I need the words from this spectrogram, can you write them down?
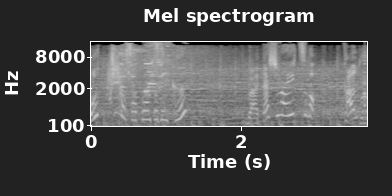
どっちのサポートで行く？私はいつも韓国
